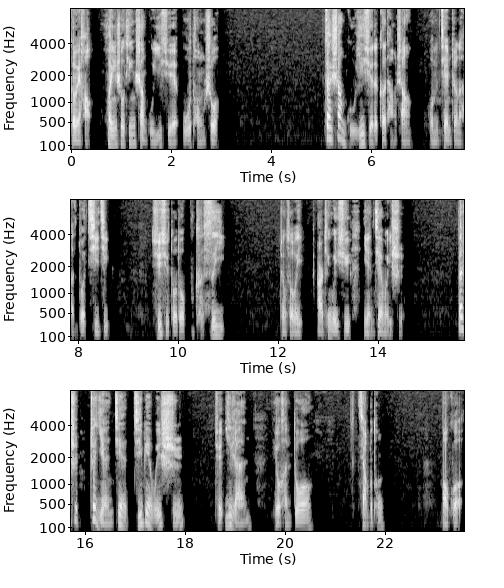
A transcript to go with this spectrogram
各位好，欢迎收听上古医学梧桐说。在上古医学的课堂上，我们见证了很多奇迹，许许多多不可思议。正所谓耳听为虚，眼见为实。但是这眼见即便为实，却依然有很多想不通，包括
